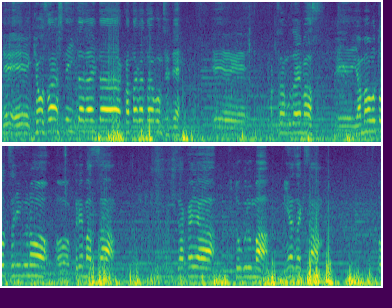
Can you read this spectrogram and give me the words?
で、えー協賛していただいた方々もですね、えーたくさんございます、えー山本釣り具のお呉松さん居酒屋糸車宮崎さんと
